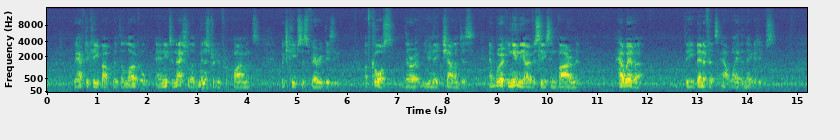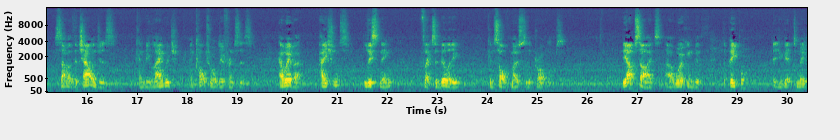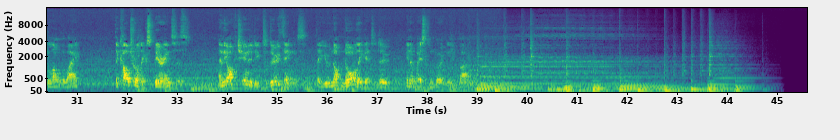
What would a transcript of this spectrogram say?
we have to keep up with the local and international administrative requirements, which keeps us very busy. Of course, there are unique challenges, and working in the overseas environment, however, the benefits outweigh the negatives. Some of the challenges can be language and cultural differences. However, patience, listening, flexibility can solve most of the problems. The upsides are working with the people that you get to meet along the way, the cultural experiences, and the opportunity to do things that you would not normally get to do in a Western working environment.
